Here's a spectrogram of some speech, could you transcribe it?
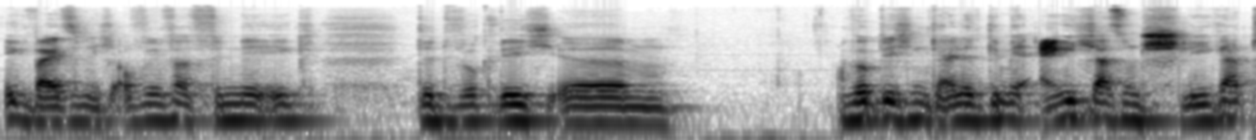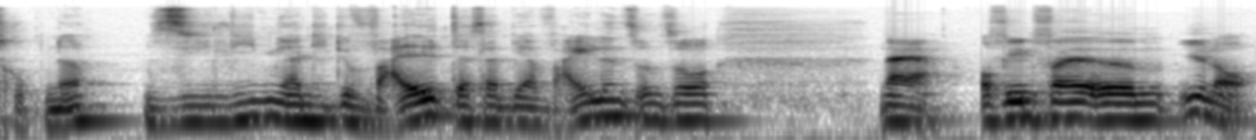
Ich weiß es nicht. Auf jeden Fall finde ich das wirklich, ähm, wirklich ein geiles Gimmick. Eigentlich ja so ein Schlägertrupp, ne? Sie lieben ja die Gewalt, deshalb ja Violence und so. Naja, auf jeden Fall, ähm, you know,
